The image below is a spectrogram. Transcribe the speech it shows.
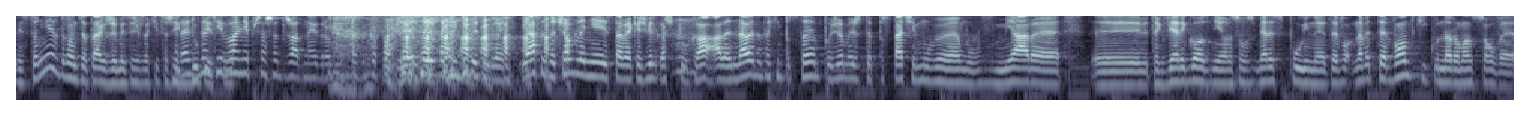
Więc to nie jest do końca tak, że my jesteśmy w takiej strasznej dupie. Resident z tym- Evil nie przeszedł żadnej drogi, chcę tylko powiedzieć. ja jestem w takiej dupie z tym. Jasne, to ciągle nie jest tam jakaś wielka sztuka, ale nawet na takim podstawowym poziomie, że te postacie mówią w miarę yy, tak wiarygodnie, one są w miarę spójne, te, nawet te wątki kurna romansowe,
